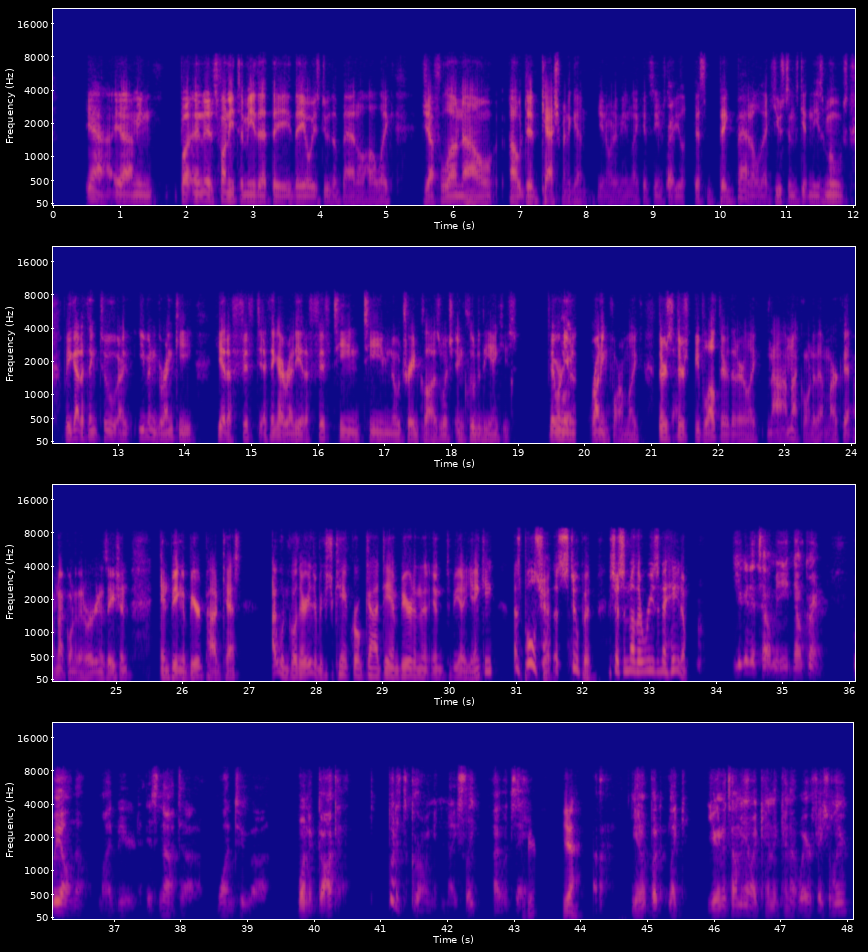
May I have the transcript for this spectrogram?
Yeah, yeah. I mean, but and it's funny to me that they they always do the battle how like Jeff Luhnow outdid Cashman again. You know what I mean? Like it seems right. to be like this big battle that Houston's getting these moves. But you got to think too. I, even Greinke, he had a 50. I think I read he had a 15 team no trade clause, which included the Yankees. They weren't oh. even running for him. Like there's yeah. there's people out there that are like, nah, I'm not going to that market. I'm not going to that organization. And being a beard podcast, I wouldn't go there either because you can't grow goddamn beard in the in, to be a Yankee. That's bullshit. That's stupid. It's just another reason to hate him. You're gonna tell me now, Grant? We all know my beard is not uh, one to uh, one to gawk at, but it's growing it nicely. I would say. Yeah. Uh, you know, but like, you're gonna tell me how I can and cannot wear facial hair?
